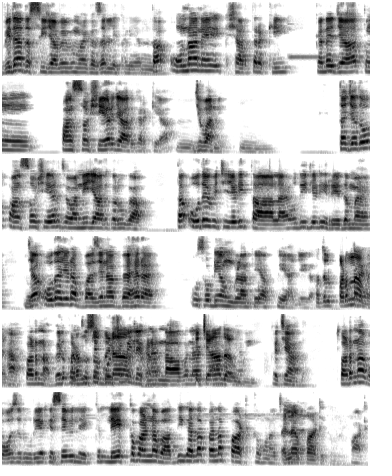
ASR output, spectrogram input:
ਵਿਧਾ ਦੱਸੀ ਜਾਵੇ ਵੀ ਮੈਂ ਗਜ਼ਲ ਲਿਖਣੀ ਆ ਹਮ। ਤਾਂ ਉਹਨਾਂ ਨੇ ਇੱਕ ਸ਼ਰਤ ਰੱਖੀ। ਕਹਿੰਦੇ ਜਾ ਤੂੰ 500 ਸ਼ੇਰ ਯਾਦ ਕਰਕੇ ਆ। ਜਵਾਨੀ। ਹੂੰ। ਤਾਂ ਜਦੋਂ ਉਹ 500 ਸ਼ੇਰ ਜਵਾਨੀ ਯਾਦ ਕਰੂਗਾ ਤਾਂ ਉਹਦੇ ਵਿੱਚ ਜਿਹੜੀ ਤਾਲ ਹੈ ਉਹਦੀ ਜਿਹੜੀ ਰਿਦਮ ਹੈ ਜਾਂ ਉਹਦਾ ਜਿਹੜਾ ਵਜ਼ਨ ਹੈ ਬਹਿਰ ਹੈ ਉਹ ਤੁਹਾਡੀਆਂ ਉਂਗਲਾਂ ਤੇ ਆਪੇ ਆ ਜਾਏਗਾ। ਮਤਲਬ ਪੜ੍ਹਨਾ ਹਾਂ ਪੈਂਦਾ ਪੜਨਾ ਬਿਲਕੁਲ ਤੁਸੀਂ ਕੁਝ ਵੀ ਲਿਖਣਾ ਨਾਵਲ ਹੈ ਪਛਾਣ ਹੈ, ਆਊਗੀ। ਪਛਾਣ। ਪੜਨਾ ਬਹੁਤ ਜ਼ਰੂਰੀ ਹੈ ਕਿਸੇ ਵੀ ਲੇਖਕ ਲੇਖਕ ਬਣਨਾ ਬਾਅਦ ਦੀ ਗੱਲ ਆ ਪਹਿਲਾਂ ਪਾਠਕ ਹੋਣਾ ਚਾਹੀਦਾ। ਪਹਿਲਾਂ ਹੈ। ਪਾਠਕ ਹੋਣਾ। ਪਾਠਕ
